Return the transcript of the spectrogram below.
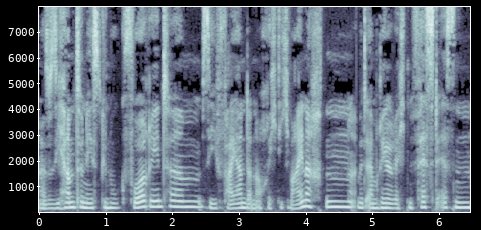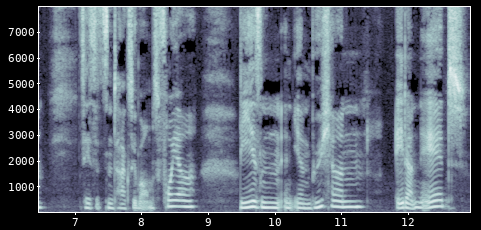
Also sie haben zunächst genug Vorräte, sie feiern dann auch richtig Weihnachten mit einem regelrechten Festessen. Sie sitzen tagsüber ums Feuer, lesen in ihren Büchern, Ada näht,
